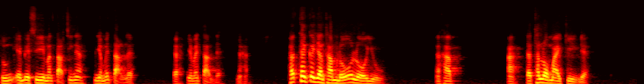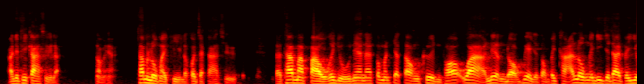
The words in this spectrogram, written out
ตรง MAC มันตัดซิ่งนะยังไม่ตัดเลยยังไม่ตัดเลยนะฮะแพทเทิร์นก็ยังทำโลโลอยู่นะครับอะแต่ถ้าลงมาอีกทีเนี่ยอันนี้พี่กล้าซื้อละถูกไหมฮะถ้ามันลงมาอีกทีเราก็จะกล้าซื้อ แต่ถ้ามาเป่าก็อยู่เนี่ยนะก็มันจะต้องขึ้น เพราะว่าเรื่องดอกเบี้ยจะต้องไปขาลงไอ้นี่จะได้ประโย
